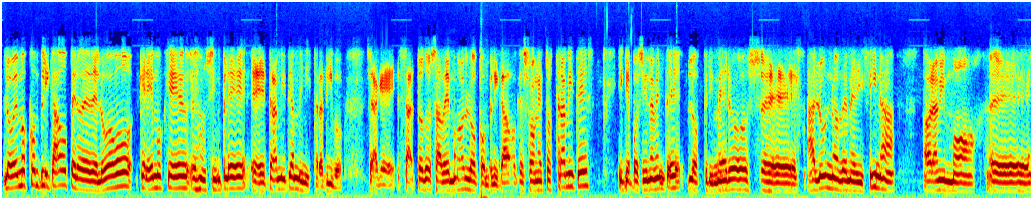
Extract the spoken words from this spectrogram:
Lo vemos complicado, pero desde luego creemos que es un simple eh, trámite administrativo. O sea que todos sabemos lo complicado que son estos trámites y que posiblemente los primeros eh, alumnos de medicina, ahora mismo eh,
